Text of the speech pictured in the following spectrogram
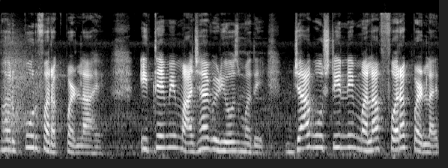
भरपूर फरक पडला आहे. इथे मी माझ्या व्हिडिओजमध्ये ज्या गोष्टींनी मला फरक पडला आहे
